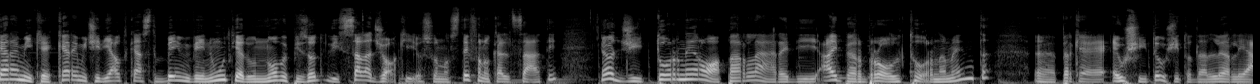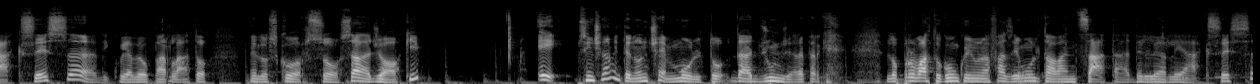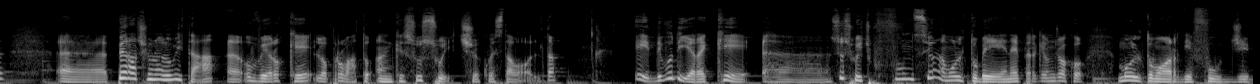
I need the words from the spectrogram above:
Cari amiche e cari amici di Outcast, benvenuti ad un nuovo episodio di Sala Giochi. Io sono Stefano Calzati e oggi tornerò a parlare di Hyper Brawl Tournament eh, perché è uscito, è uscito dall'Early Access eh, di cui avevo parlato nello scorso Sala Giochi e sinceramente non c'è molto da aggiungere perché l'ho provato comunque in una fase molto avanzata dell'Early Access. Eh, però c'è una novità, eh, ovvero che l'ho provato anche su Switch questa volta. E devo dire che eh, su Switch funziona molto bene perché è un gioco molto mordi e fuggi.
